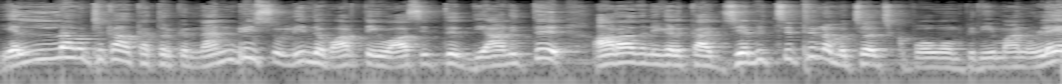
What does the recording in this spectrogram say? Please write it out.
எல்லாவற்றுக்காக கர்த்தருக்கு நன்றி சொல்லி இந்த வார்த்தையை வாசித்து தியானித்து ஆராதனைகளுக்காக ஜெபிச்சுட்டு நம்ம சர்ச்சுக்கு போவோம் பிரியமானுளே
